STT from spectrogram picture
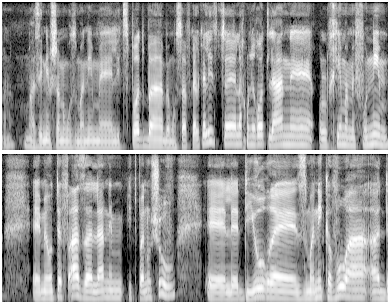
המאזינים שלנו מוזמנים אה, לצפות בה במוסף כלכליסט, הלכנו לראות לאן אה, הולכים המפונים אה, מעוטף עזה, לאן הם יתפנו שוב לדיור זמני קבוע עד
